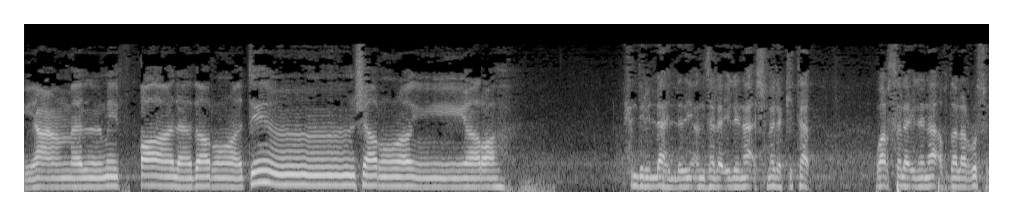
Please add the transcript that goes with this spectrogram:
يعمل مثقال ذرة شرا يره. الحمد لله الذي أنزل إلينا أشمل كتاب وأرسل إلينا أفضل الرسل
